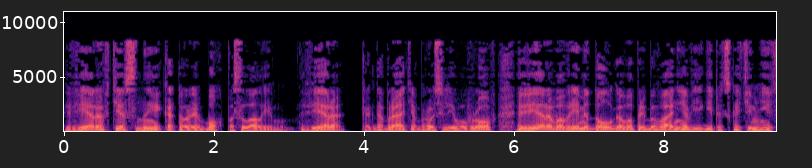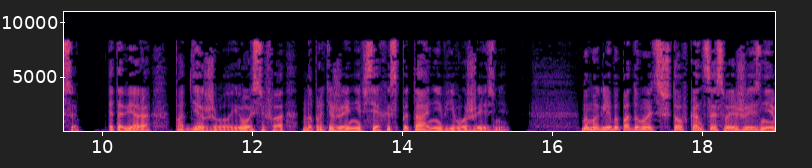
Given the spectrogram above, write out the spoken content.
Вера в те сны, которые Бог посылал ему. Вера, когда братья бросили его в ров, вера во время долгого пребывания в египетской темнице. Эта вера поддерживала Иосифа на протяжении всех испытаний в его жизни. Мы могли бы подумать, что в конце своей жизни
